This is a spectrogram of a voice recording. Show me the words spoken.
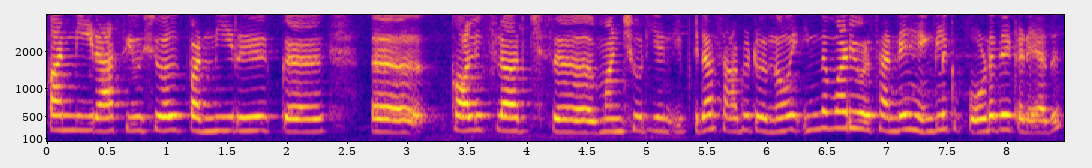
paneer as usual paneer cauliflowers manchurian இப்படி தான் சாப்பிட்டுட்டு வந்தோம். இந்த மாதிரி ஒரு சண்டே எங்களுக்கு போனதே கிடையாது.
